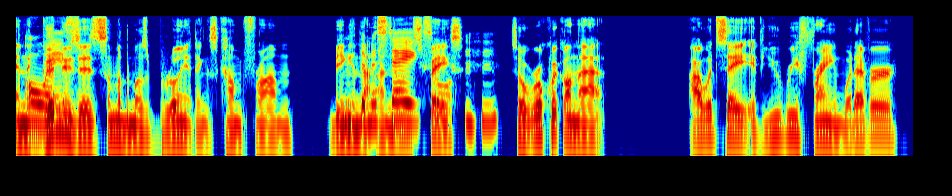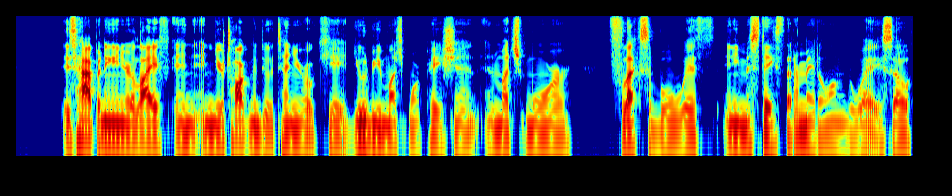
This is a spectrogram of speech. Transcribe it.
And the Always. good news is, some of the most brilliant things come from being in the, unknown mistakes or- space. mhm. So, real quick on that, I would say if you reframe whatever is happening in your life and, and you're talking to a 10 year old kid, you would be much more patient and much more flexible with any mistakes that are made along the way. So,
